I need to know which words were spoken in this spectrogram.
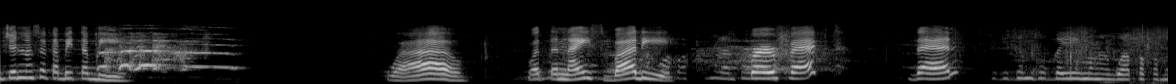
Nandyan lang sa tabi-tabi. Wow. What a nice body. Perfect. Then, Sige kam ko kayo yung mga gwapa ka mo.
